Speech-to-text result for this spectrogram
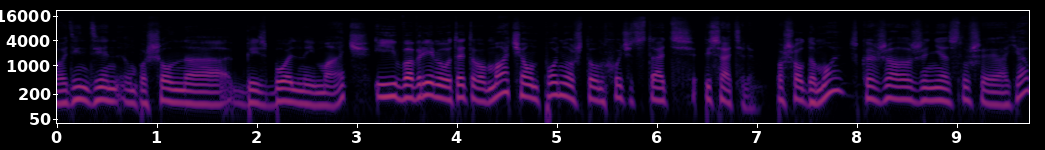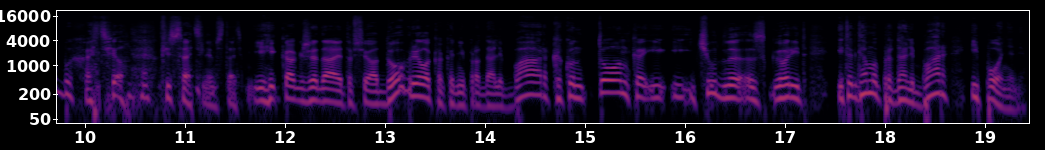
в один день он пошел на бейсбольный матч, и во время вот этого матча он понял, что он хочет стать писателем пошел домой, сказал жене, слушай, а я бы хотел писателем стать. И как жена это все одобрила, как они продали бар, как он тонко и, и чудно говорит. И тогда мы продали бар и поняли.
